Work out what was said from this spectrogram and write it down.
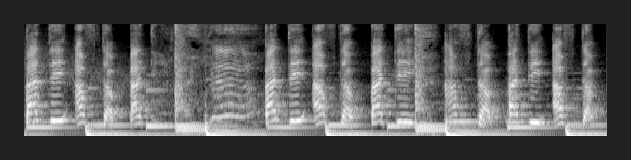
Party after party. Party after party. After party after.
